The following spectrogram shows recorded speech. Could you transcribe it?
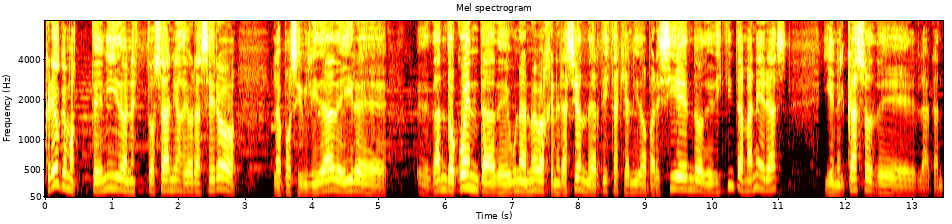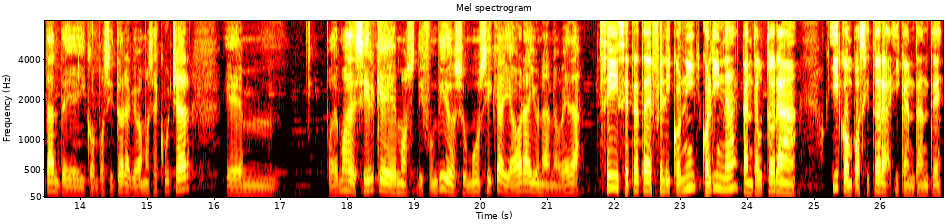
creo que hemos tenido en estos años de Hora Cero la posibilidad de ir eh, eh, dando cuenta de una nueva generación de artistas que han ido apareciendo de distintas maneras. Y en el caso de la cantante y compositora que vamos a escuchar, em, podemos decir que hemos difundido su música y ahora hay una novedad. Sí, se trata de Feli Colina, cantautora y compositora y cantante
